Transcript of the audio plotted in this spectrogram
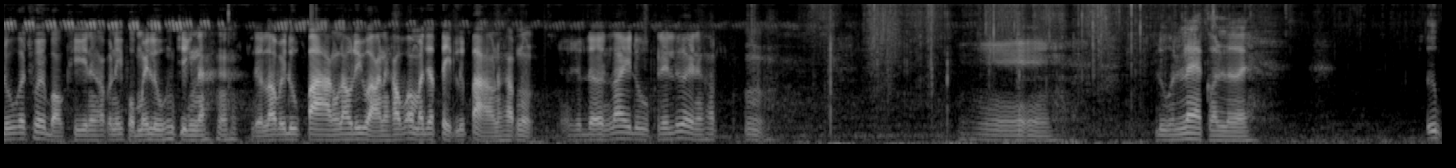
รู้ก็ช่วยบอกทีนะครับอันนี้ผมไม่รู้จริงๆนะเดี๋ยวเราไปดูปางเราดีกว่านะครับว่ามันจะติดหรือเปล่านะครับนุ่นเดี๋ยวจะเดินไล่ดูไปเรื่อยๆนะครับ อืมนี่ดูอันแรกก่อนเลยอึ๊บ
